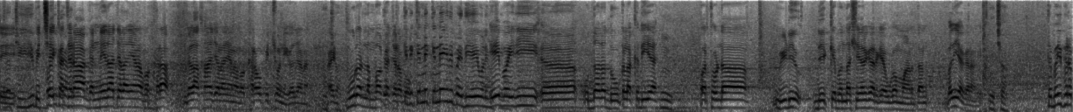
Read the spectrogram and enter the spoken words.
ਤੇ ਪਿੱਛੇ ਕਚਰਾ ਗੰਨੇ ਦਾ ਚਲਾ ਜਾਣਾ ਵੱਖਰਾ ਗਲਾਸਾਂ ਚਲਾ ਜਾਣਾ ਵੱਖਰਾ ਉਹ ਪਿੱਛੋਂ ਨਿਕਲ ਜਾਣਾ। ਪੂਰਾ ਲੰਬਾ ਕਚਰਾ ਕਿੰਨੇ। ਕਿੰਨੇ ਕਿੰਨੇ ਦੀ ਪੈਂਦੀ ਹੈ ਇਹ ਵਾਲੀ ਇਹ ਬਾਈ ਜੀ ਉਦਾਂ ਤਾਂ 2 ਲੱਖ ਦੀ ਹੈ। ਪਰ ਤੁਹਾਡਾ ਵੀਡੀਓ ਦੇਖ ਕੇ ਬੰਦਾ ਸ਼ੇਅਰ ਕਰਕੇ ਆਊਗਾ ਮਾਨਤਾਨ। ਵਧੀਆ ਕਰਾਂਗੇ। ਅੱਛਾ। ਤੇ ਬਈ ਫਿਰ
